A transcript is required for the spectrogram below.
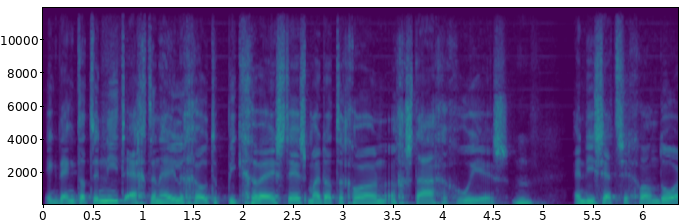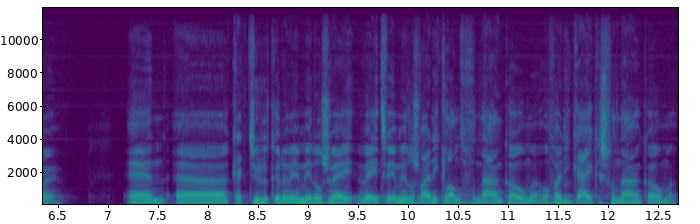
Ik denk dat er niet echt een hele grote piek geweest is, maar dat er gewoon een gestage groei is. Mm. En die zet zich gewoon door. En eh, kijk, tuurlijk kunnen we inmiddels we- weten we inmiddels waar die klanten vandaan komen of waar die kijkers vandaan komen.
